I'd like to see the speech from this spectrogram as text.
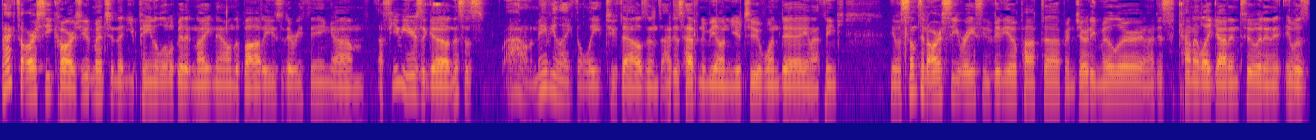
back to RC cars, you had mentioned that you paint a little bit at night now on the bodies and everything. Um, a few years ago, and this is I don't know, maybe like the late 2000s. I just happened to be on YouTube one day, and I think it was something RC racing video popped up, and Jody Miller, and I just kind of like got into it, and it, it was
